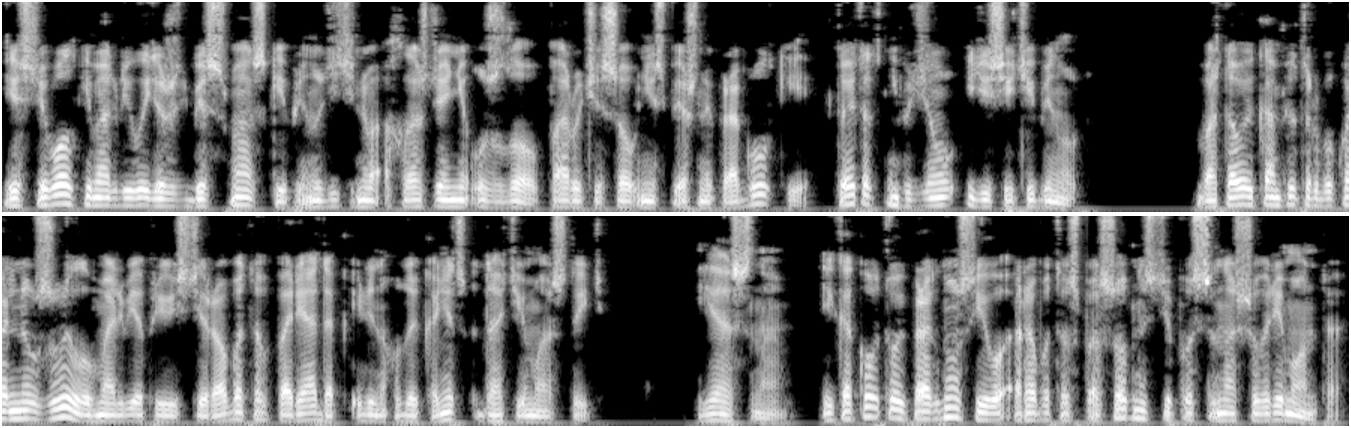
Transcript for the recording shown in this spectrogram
Если волки могли выдержать без смазки и принудительного охлаждения узлов пару часов неспешной прогулки, то этот не потянул и десяти минут. Бортовой компьютер буквально взвыл в мольбе привести робота в порядок или на худой конец дать ему остыть. «Ясно. И каков твой прогноз его работоспособности после нашего ремонта?»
